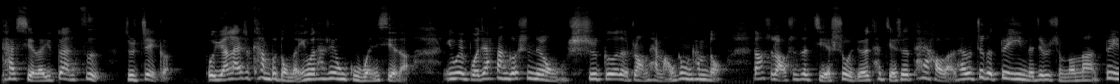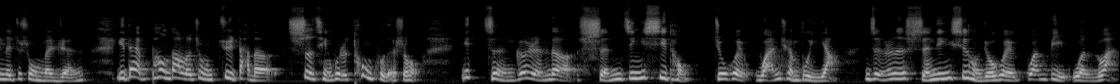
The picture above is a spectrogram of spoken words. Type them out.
他写了一段字，就是这个，我原来是看不懂的，因为他是用古文写的，因为《博家梵歌》是那种诗歌的状态嘛，我根本看不懂。当时老师的解释，我觉得他解释的太好了。他说这个对应的就是什么吗？对应的就是我们人一旦碰到了这种巨大的事情或者痛苦的时候，你整个人的神经系统就会完全不一样。你整个人的神经系统就会关闭紊乱，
